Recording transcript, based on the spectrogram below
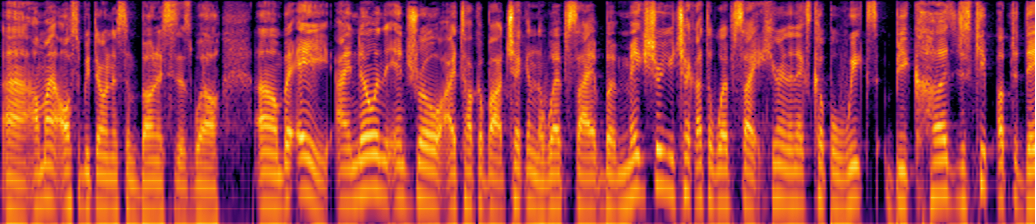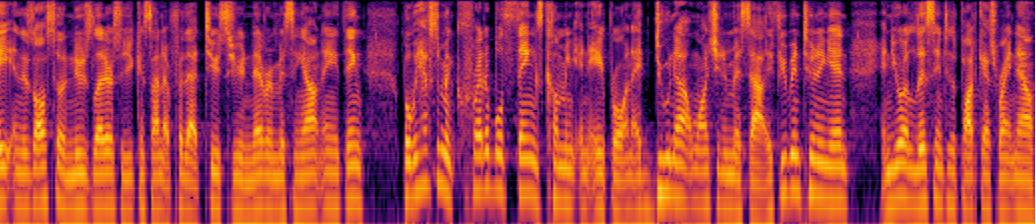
Uh, I might also be throwing in some bonuses as well. Um, but hey, I know in the intro I talk about checking the website, but make sure you check out the website here in the next couple weeks because just keep up to date. And there's also a newsletter, so you can sign up for that too, so you're never missing out on anything. But we have some incredible things coming in April, and I do not want you to miss out. If you've been tuning in and you are listening to the podcast right now,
